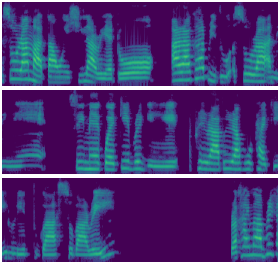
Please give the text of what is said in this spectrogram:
အစိုးရမှာတာဝန်ရှိလာရတော့အာရာခပရိသူအစိုးရအနေနဲ့စီမဲကွယ်ကိပရိကီအဖရီရာပိရာဖို့ဖိုက်တီလူလေးသူကဆိုပါရီရခိုင်မှာပရိခ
